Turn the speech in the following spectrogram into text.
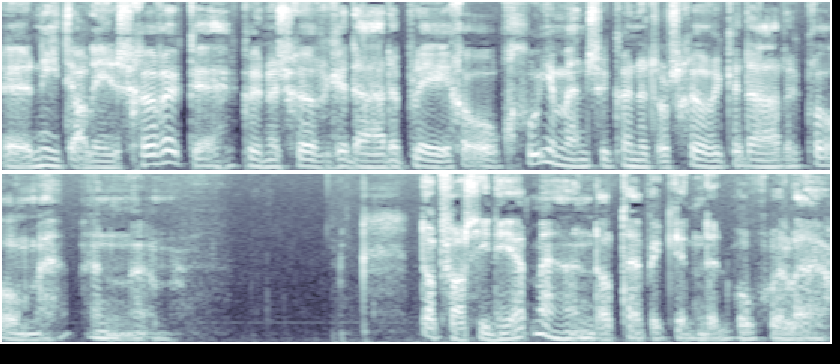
Eh, niet alleen schurken kunnen schurkendaden plegen. Ook goede mensen kunnen tot schurkendaden komen. En eh, dat fascineert me. En dat heb ik in dit boek willen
